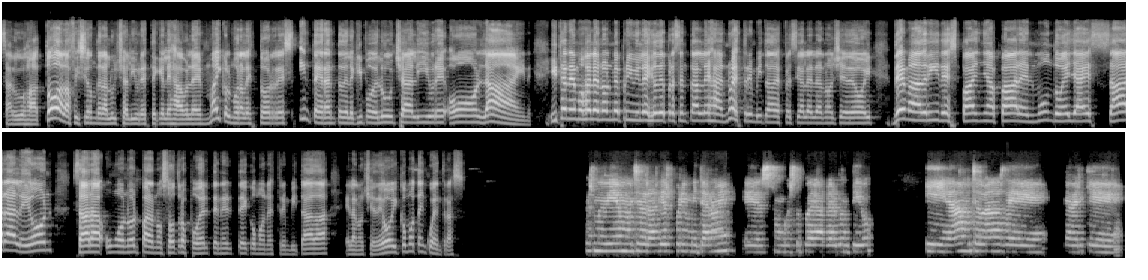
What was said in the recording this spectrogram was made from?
Saludos a toda la afición de la lucha libre. Este que les habla es Michael Morales Torres, integrante del equipo de lucha libre online. Y tenemos el enorme privilegio de presentarles a nuestra invitada especial en la noche de hoy, de Madrid, España, para el mundo. Ella es Sara León. Sara, un honor para nosotros poder tenerte como nuestra invitada en la noche de hoy. ¿Cómo te encuentras? Pues muy bien, muchas gracias por invitarme. Es un gusto poder hablar contigo. Y nada, muchas ganas de, a ver qué,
